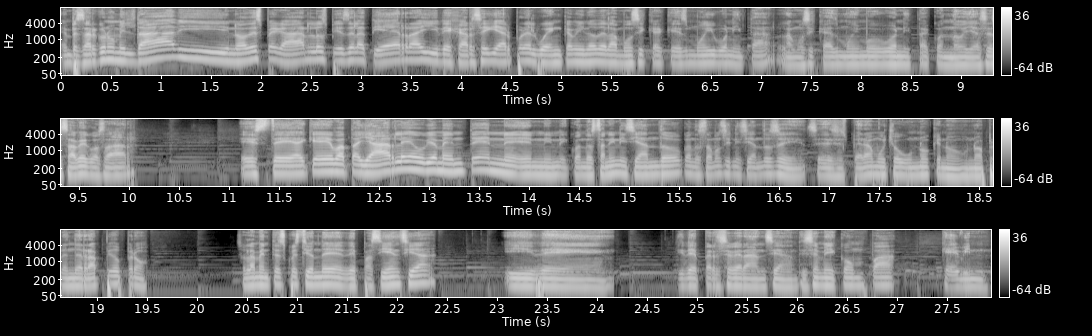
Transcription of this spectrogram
Empezar con humildad y no despegar los pies de la tierra y dejarse guiar por el buen camino de la música que es muy bonita. La música es muy muy bonita cuando ya se sabe gozar. Este, hay que batallarle, obviamente, en, en- en- cuando están iniciando, cuando estamos iniciando se, se desespera mucho uno que no, no aprende rápido, pero solamente es cuestión de, de paciencia y de, y de perseverancia, dice mi compa Kevin,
